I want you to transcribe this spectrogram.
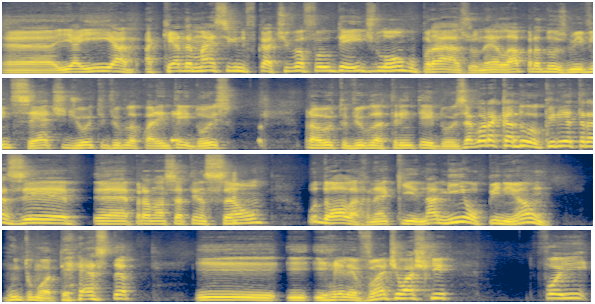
É, e aí a, a, queda mais significativa foi o DI de longo prazo, né? Lá para 2027, de 8,42 para 8,32. Agora, Cadu, eu queria trazer é, para nossa atenção o dólar, né? Que, na minha opinião, muito modesta, e, e, e relevante. Eu acho que foi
